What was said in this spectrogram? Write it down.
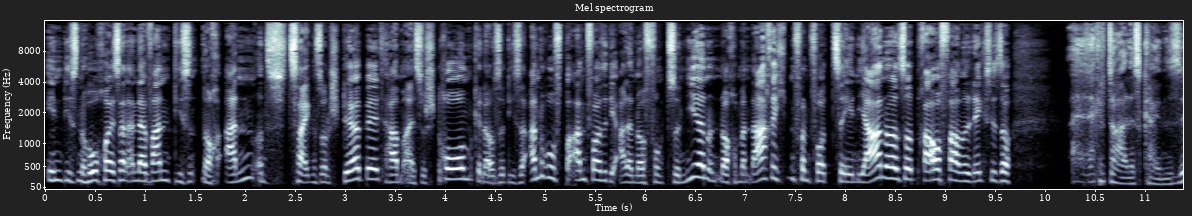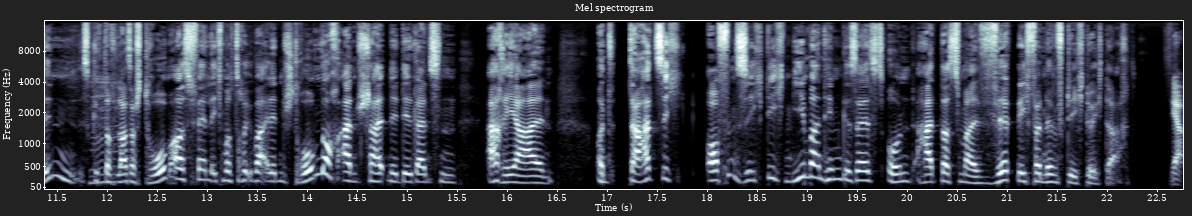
in diesen Hochhäusern an der Wand, die sind noch an und zeigen so ein Störbild, haben also Strom, genauso diese Anrufbeantworter, die alle noch funktionieren und noch mal Nachrichten von vor zehn Jahren oder so drauf haben und du denkst dir so, da gibt doch alles keinen Sinn. Es gibt mhm. doch lauter Stromausfälle, ich muss doch überall den Strom noch anschalten in den ganzen Arealen. Und da hat sich offensichtlich niemand hingesetzt und hat das mal wirklich vernünftig durchdacht. Ja,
